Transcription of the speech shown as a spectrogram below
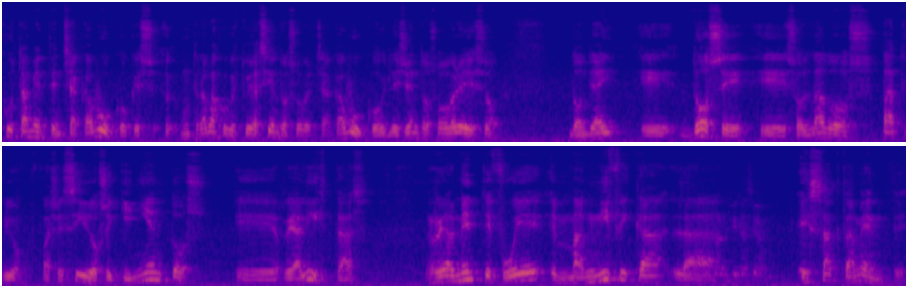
justamente en Chacabuco, que es un trabajo que estoy haciendo sobre Chacabuco y leyendo sobre eso, donde hay 12 eh, eh, soldados patrios fallecidos y 500 eh, realistas, realmente fue magnífica la... Exactamente.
